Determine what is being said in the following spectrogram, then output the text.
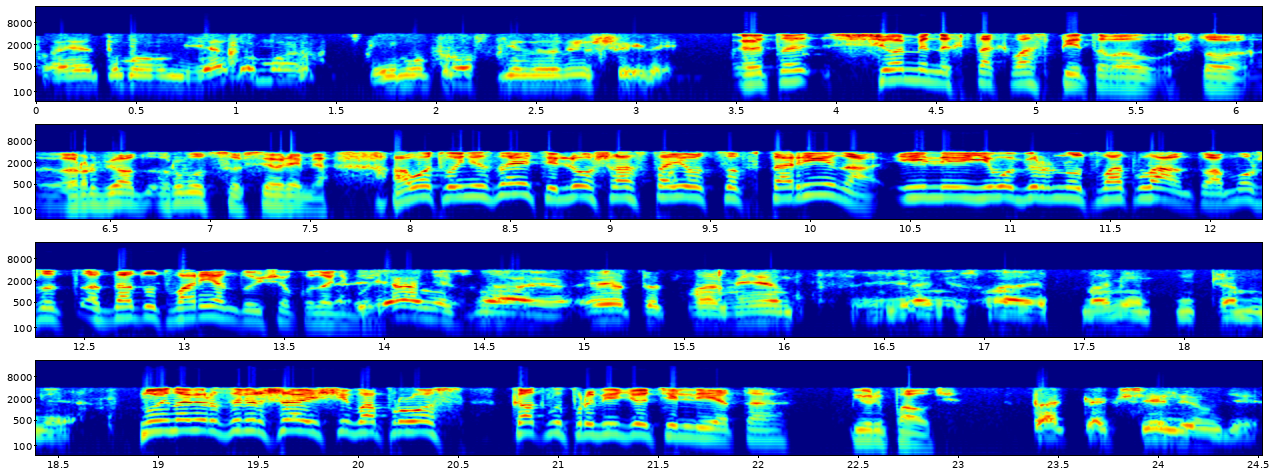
Поэтому, я думаю, ему просто не разрешили. Это Семин их так воспитывал, что рвет, рвутся все время. А вот вы не знаете, Леша остается в Торино или его вернут в Атланту, а может отдадут в аренду еще куда-нибудь? Я не знаю. Этот момент, я не знаю, этот момент не ко мне. Ну и, наверное, завершающий вопрос. Как вы проведете лето, Юрий Павлович? Так, как все люди.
